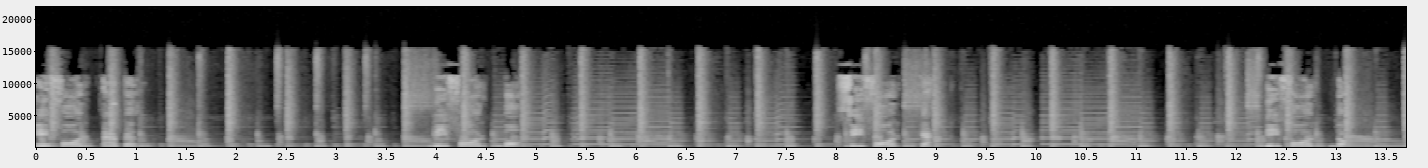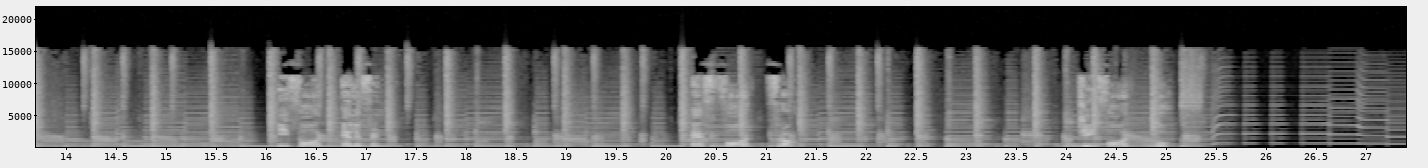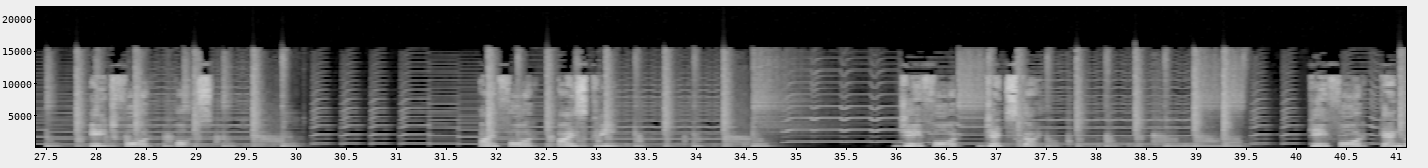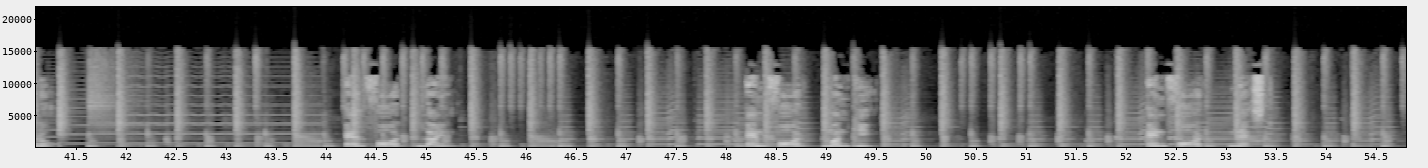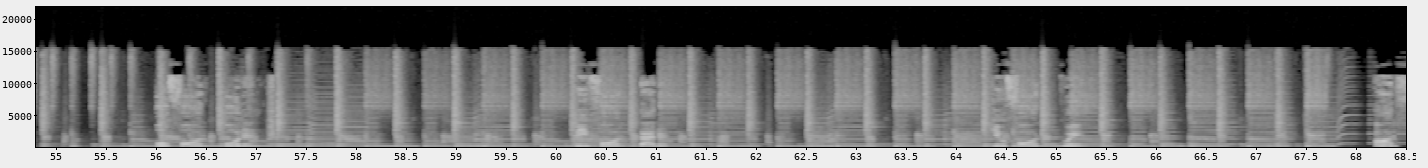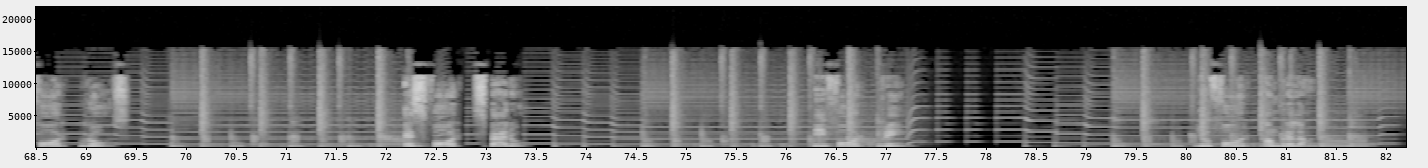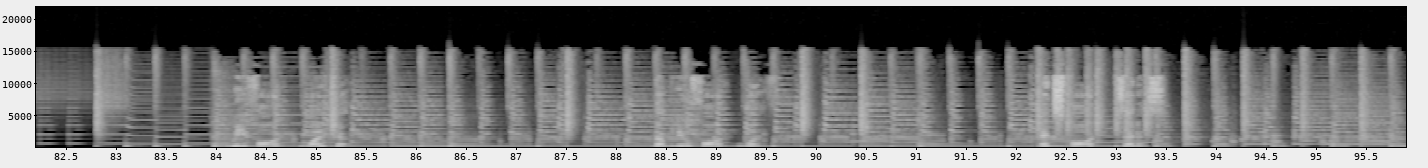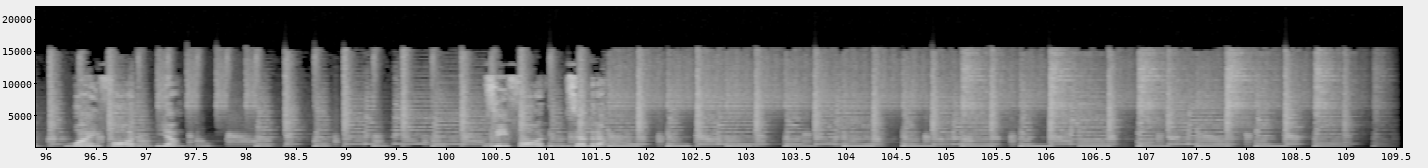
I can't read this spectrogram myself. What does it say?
A for apple. B for ball. C for cat. D for dog. E for elephant. F for frog. G for goat. H for horse. I for ice cream. J for jet ski. K for kangaroo. L for lion. M for monkey. N for nest. O for orange. P for parrot. Q for quail. R for rose. S for sparrow. T for train. U for umbrella. V for vulture. W for wolf. X for xerus. Y for young. Z for zebra.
